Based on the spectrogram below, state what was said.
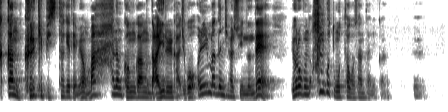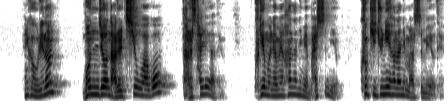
약간 그렇게 비슷하게 되면 많은 건강, 나이를 가지고 얼마든지 할 수 있는데 여러분 아무것도 못하고 산다니까요. 예. 그러니까 우리는 먼저 나를 치유하고 나를 살려야 돼요. 그게 뭐냐면 하나님의 말씀이에요. 그 기준이 하나님 말씀이어야 돼요.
